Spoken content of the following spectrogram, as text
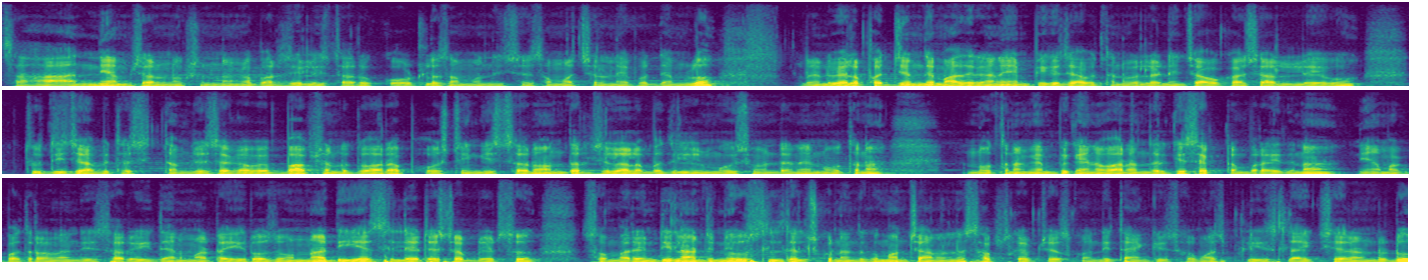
సహా అన్ని అంశాలను క్షుణ్ణంగా పరిశీలిస్తారు. కోర్టులో సంబంధించిన సమస్యల నేపథ్యంలో రెండు వేల పద్దెనిమిది మాదిరిగానే ఎంపిక జాబితాను వెల్లడించే అవకాశాలు లేవు. తుది జాబితా సిద్ధం చేశాక వెబ్ ఆప్షన్ల ద్వారా పోస్టింగ్ ఇస్తారు. అంతర్ జిల్లాల బదిలీలు ముగిసి వెంటనే నూతన నూతనంగా ఎంపికైన వారందరికీ సెప్టెంబర్ ఐదున నియామక పత్రాలు అందిస్తారు. ఇదే అనమాట ఈరోజు ఉన్న డిఎస్సి లేటెస్ట్ అప్డేట్స్. సో మరింటి ఇలాంటి న్యూస్లు తెలుసుకునేందుకు మన ఛానల్ని సబ్స్క్రైబ్ చేసుకోండి. Thank you so much. Please like share and do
